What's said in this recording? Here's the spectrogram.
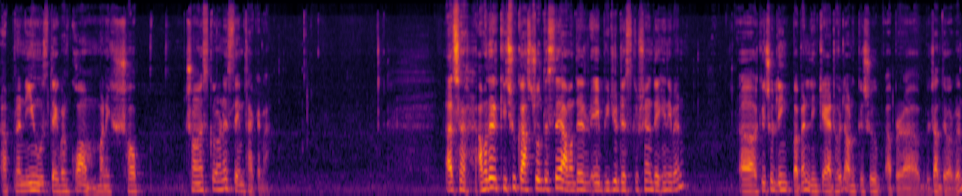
আপনার নিউজ দেখবেন কম। মানে সব সংস্করণে সেম থাকে না। আচ্ছা আমাদের কিছু কাজ চলতেছে, আমাদের এই ভিডিও ডেসক্রিপশনে দেখে নেবেন। কিছু লিঙ্ক পাবেন লিঙ্কে অ্যাড হলে অনেক কিছু আপনারা জানতে পারবেন।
